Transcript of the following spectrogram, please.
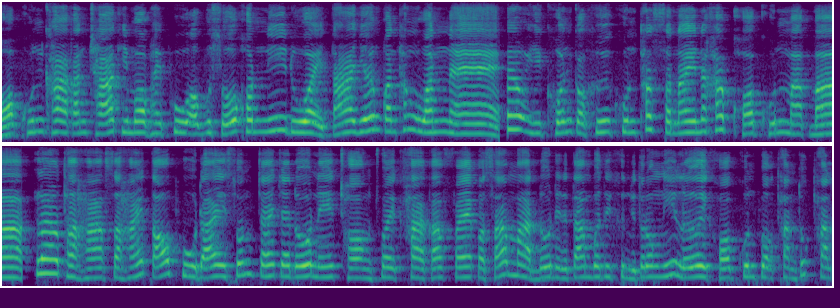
ขอบคุณค่ากัญชาที่มอบให้ผู้อาวุโสคนนี้ด้วย ตาเยิ้มกันทั้งวันแน่ แล้วอีกคนก็คือคุณทัศนัยนะครับ ขอบคุณมากๆแล้วถ้าหากสหายเต๋าผู้ใดสนใจจะโดเนช่องช่วยค่ากาแฟก็สามารถโดเนทตามเบอร์ที่ขึ้นอยู่ตรงนี้เลย ขอบคุณพวกท่านทุกท่าน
